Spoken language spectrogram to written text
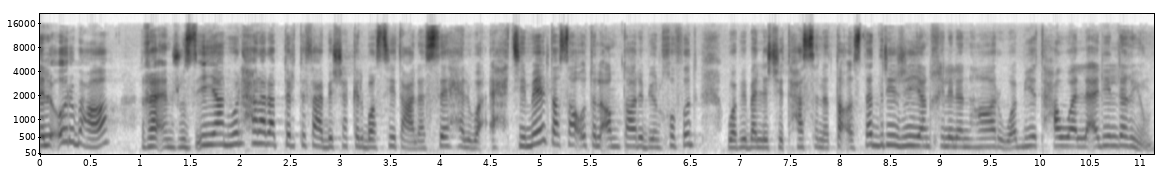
الأربعة غائم جزئيا والحرارة بترتفع بشكل بسيط على الساحل واحتمال تساقط الأمطار بينخفض وبيبلش يتحسن الطقس تدريجيا خلال النهار وبيتحول لقليل الغيوم.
